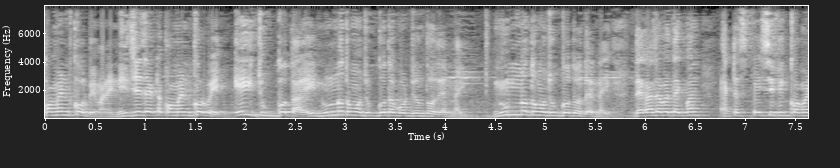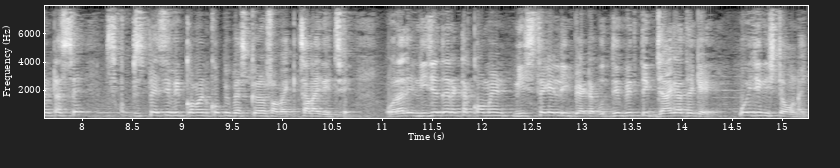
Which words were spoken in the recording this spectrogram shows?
কমেন্ট করবে মানে নিজে যে একটা কমেন্ট করবে, এই যোগ্যতা, এই ন্যূনতম যোগ্যতা পর্যন্ত ওদের নাই। ন্যূনতম যোগ্যতা ওদের নাই। দেখা যাবে দেখবেন, একটা স্পেসিফিক কমেন্ট আসছে স্পেসিফিক কমেন্ট কপি পেস্ট করে সবাই চালাই দিচ্ছে। ওরা যে নিজেদের একটা কমেন্ট নিজ থেকে লিখবে, একটা বুদ্ধিবৃত্তিক জায়গা থেকে, ওই জিনিসটাও নাই।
